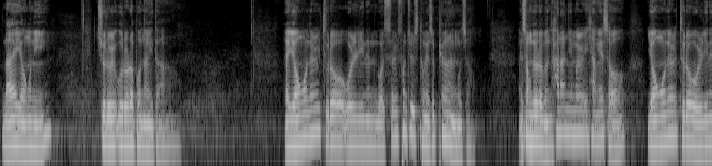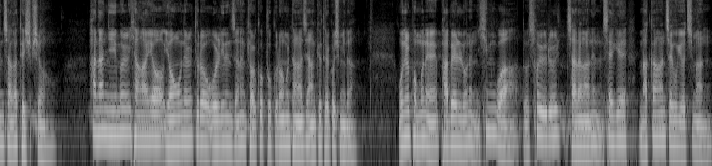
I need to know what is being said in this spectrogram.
나의 영혼이 주를 우러러 보나이다. 영혼을 들어 올리는 것을 손짓을 통해서 표현하는 거죠. 성도 여러분, 하나님을 향해서 영혼을 들어 올리는 자가 되십시오. 하나님을 향하여 영혼을 들어 올리는 자는 결코 부끄러움을 당하지 않게 될 것입니다. 오늘 본문의 바벨론은 힘과 또 소유를 자랑하는 세계 막강한 제국이었지만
